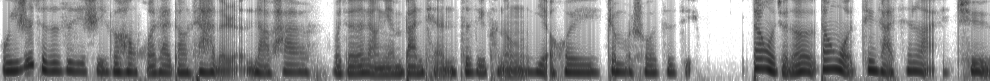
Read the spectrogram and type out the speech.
我一直觉得自己是一个很活在当下的人，哪怕我觉得两年半前自己可能也会这么说自己。但我觉得，当我静下心来去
